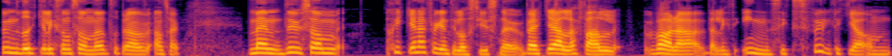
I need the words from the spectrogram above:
Undviker liksom sådana typer av ansvar. Men du som skickar den här frågan till oss just nu verkar i alla fall vara väldigt insiktsfull tycker jag om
